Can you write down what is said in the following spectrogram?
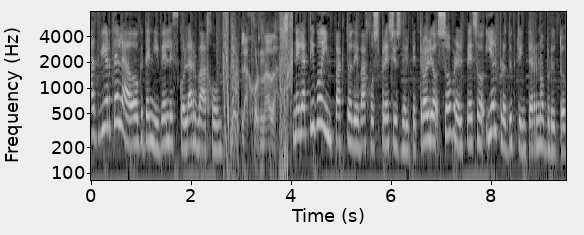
Advierte la OC de nivel escolar bajo. La jornada. Negativo impacto de bajos precios del petróleo sobre el peso y el Producto Interno Bruto.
